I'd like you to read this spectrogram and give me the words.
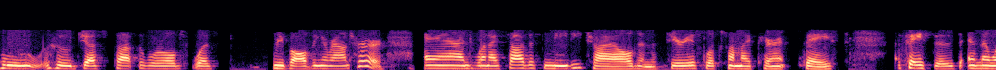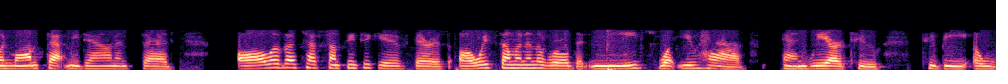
who who just thought the world was revolving around her. And when I saw this needy child and the serious looks on my parents' face faces, and then when mom sat me down and said, All of us have something to give. There is always someone in the world that needs what you have, and we are to to be a,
